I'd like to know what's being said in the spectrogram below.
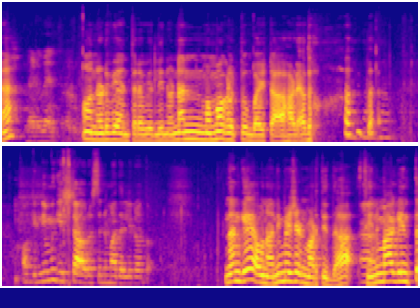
ಆ? ನಡುವೆ ಅಂತರವಿರಲಿ ನೋಡಿ. ನನ್ನ ಮೊಮ್ಮಗಳಿಗೆ ತುಂಬ ಇಷ್ಟ ಆ ಹಾಡು ಅದು. ಓಕೆ ನಿಮಗೆ ಇಷ್ಟ ಅವರು ಸಿನಿಮಾದಲ್ಲಿರೋದು? ನನಗೆ ಅವನು ಅನಿಮೇಷನ್ ಮಾಡ್ತಿದ್ದ. ಸಿನಿಮಾಗಿಂತ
